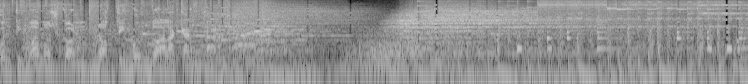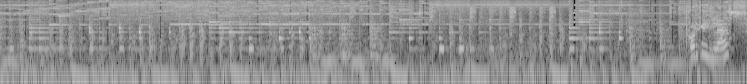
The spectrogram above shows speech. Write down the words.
Continuamos con Notimundo a la Carta. Jorge Glass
